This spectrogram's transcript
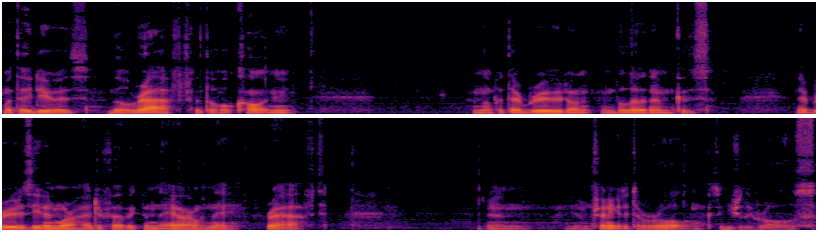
what they do is they'll raft with the whole colony and they'll put their brood on below them because their brood is even more hydrophobic than they are when they raft. And you know, I'm trying to get it to roll because it usually rolls.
